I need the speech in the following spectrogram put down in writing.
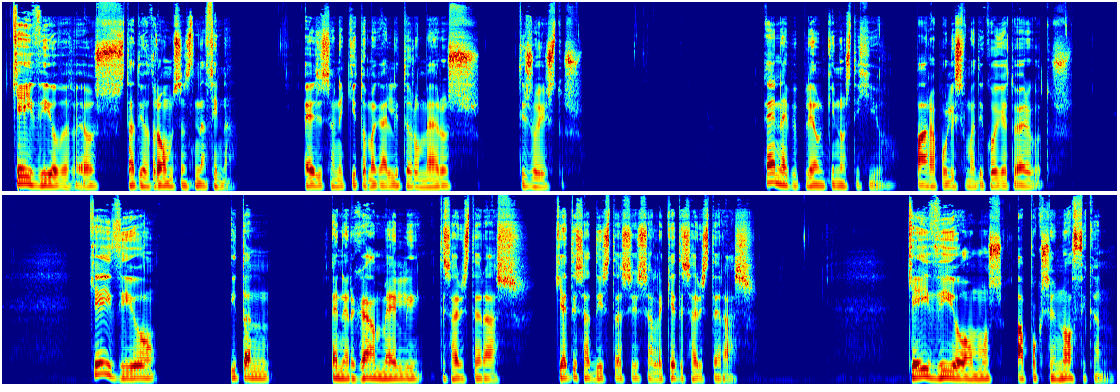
Και οι δύο βεβαίως σταδιοδρόμησαν στην Αθήνα. Έζησαν εκεί το μεγαλύτερο μέρος της ζωής τους. Ένα επιπλέον κοινό στοιχείο, πάρα πολύ σημαντικό για το έργο τους. Και οι δύο ήταν ενεργά μέλη της αριστεράς, και της αντίστασης αλλά και της αριστεράς. Και οι δύο όμως αποξενώθηκαν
